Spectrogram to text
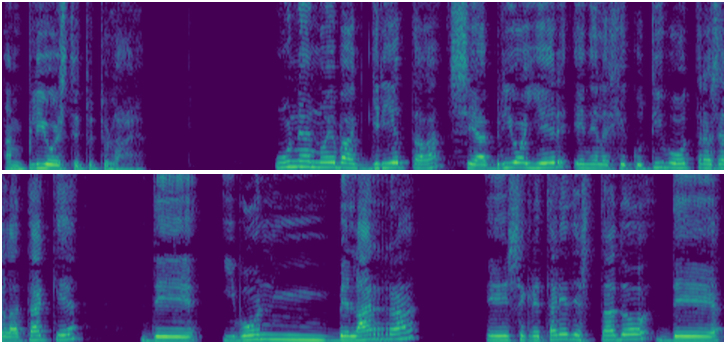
Amplío este titular. Una nueva grieta se abrió ayer en el Ejecutivo tras el ataque de Ivonne Belarra, eh, secretaria de Estado de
